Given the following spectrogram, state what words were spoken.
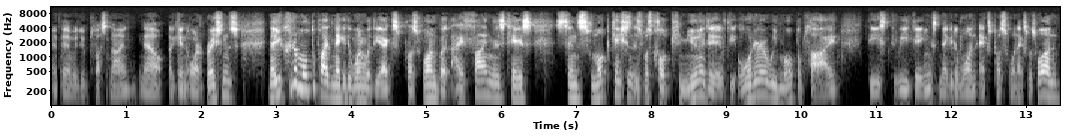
and then we do plus 9. Now, again, operations. Now, you could have multiplied negative 1 with the x plus 1, but I find in this case, since multiplication is what's called commutative, the order we multiply these three things, negative 1, x plus 1, x plus 1,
